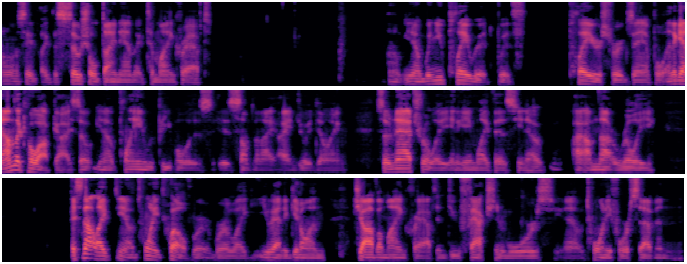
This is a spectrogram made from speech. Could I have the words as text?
I don't want to say like the social dynamic to Minecraft. Um, you know, when you play with with players, for example, and again, I'm the co-op guy, so you know, playing with people is is something I, I enjoy doing. So naturally, in a game like this, you know, I, I'm not really. It's not like you know 2012 where where like you had to get on Java Minecraft and do faction wars, you know, 24 seven.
